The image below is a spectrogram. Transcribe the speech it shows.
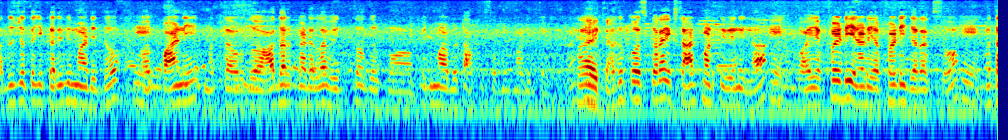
ಅದ್ರ ಜೊತೆಗೆ ಖರೀದಿ ಮಾಡಿದ್ದು ಅವ್ರ ಪಾಣಿ ಮತ್ತು ಅವ್ರದ್ದು ಆಧಾರ್ ಕಾರ್ಡ್ ಎಲ್ಲ ವಿತ್ ಅದು ಪಿನ್ ಮಾಡಿಬಿಟ್ಟು ಆಫೀಸ್ ಸಬ್ಮಿಟ್ ಮಾಡಿ ಅಂತ ಹೇಳಿದ್ದಾರೆ ಅದಕ್ಕೋಸ್ಕರ ಈಗ ಸ್ಟಾರ್ಟ್ ಮಾಡ್ತೀವಿ ಏನಿಲ್ಲ. ಎಫ್ ಐ ಡಿ ಎರಡು ಎಫ್ ಐ ಡಿ ಜೆರಾಕ್ಸು ಮತ್ತು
